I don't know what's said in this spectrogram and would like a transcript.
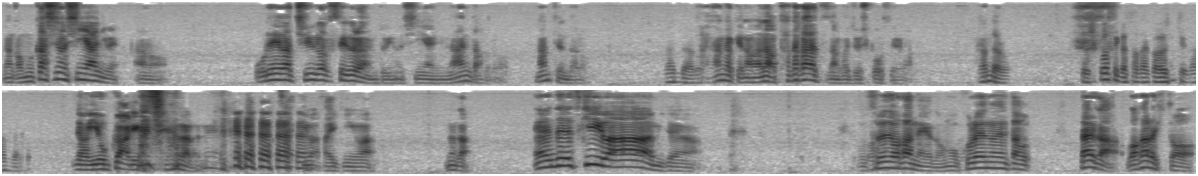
なんか昔の新アニメ。あの、俺が中学生ぐらいの時の新アニメ。なんだろう？なんて言うんだろなんだろうう。。なんだっけ、なんか、なんか戦うやつなんか女子高生が。なんだろう。女子高生が戦うってなんだろでもよくありがちだからね。今、最近は。なんか、エンデスキーはーみたいな。それでわかんないけど、もうこれのネタを、誰かわかる人、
